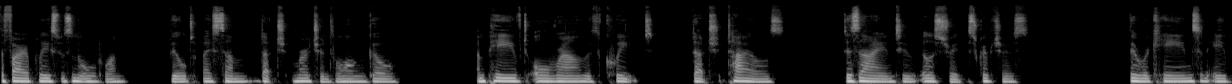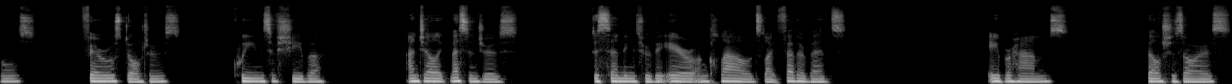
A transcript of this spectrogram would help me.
The fireplace was an old one, built by some Dutch merchant long ago, and paved all round with quaint Dutch tiles designed to illustrate the scriptures. There were Cains and Abels, Pharaoh's daughters, queens of Sheba, angelic messengers descending through the air on clouds like featherbeds. Abraham's, Belshazzar's,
